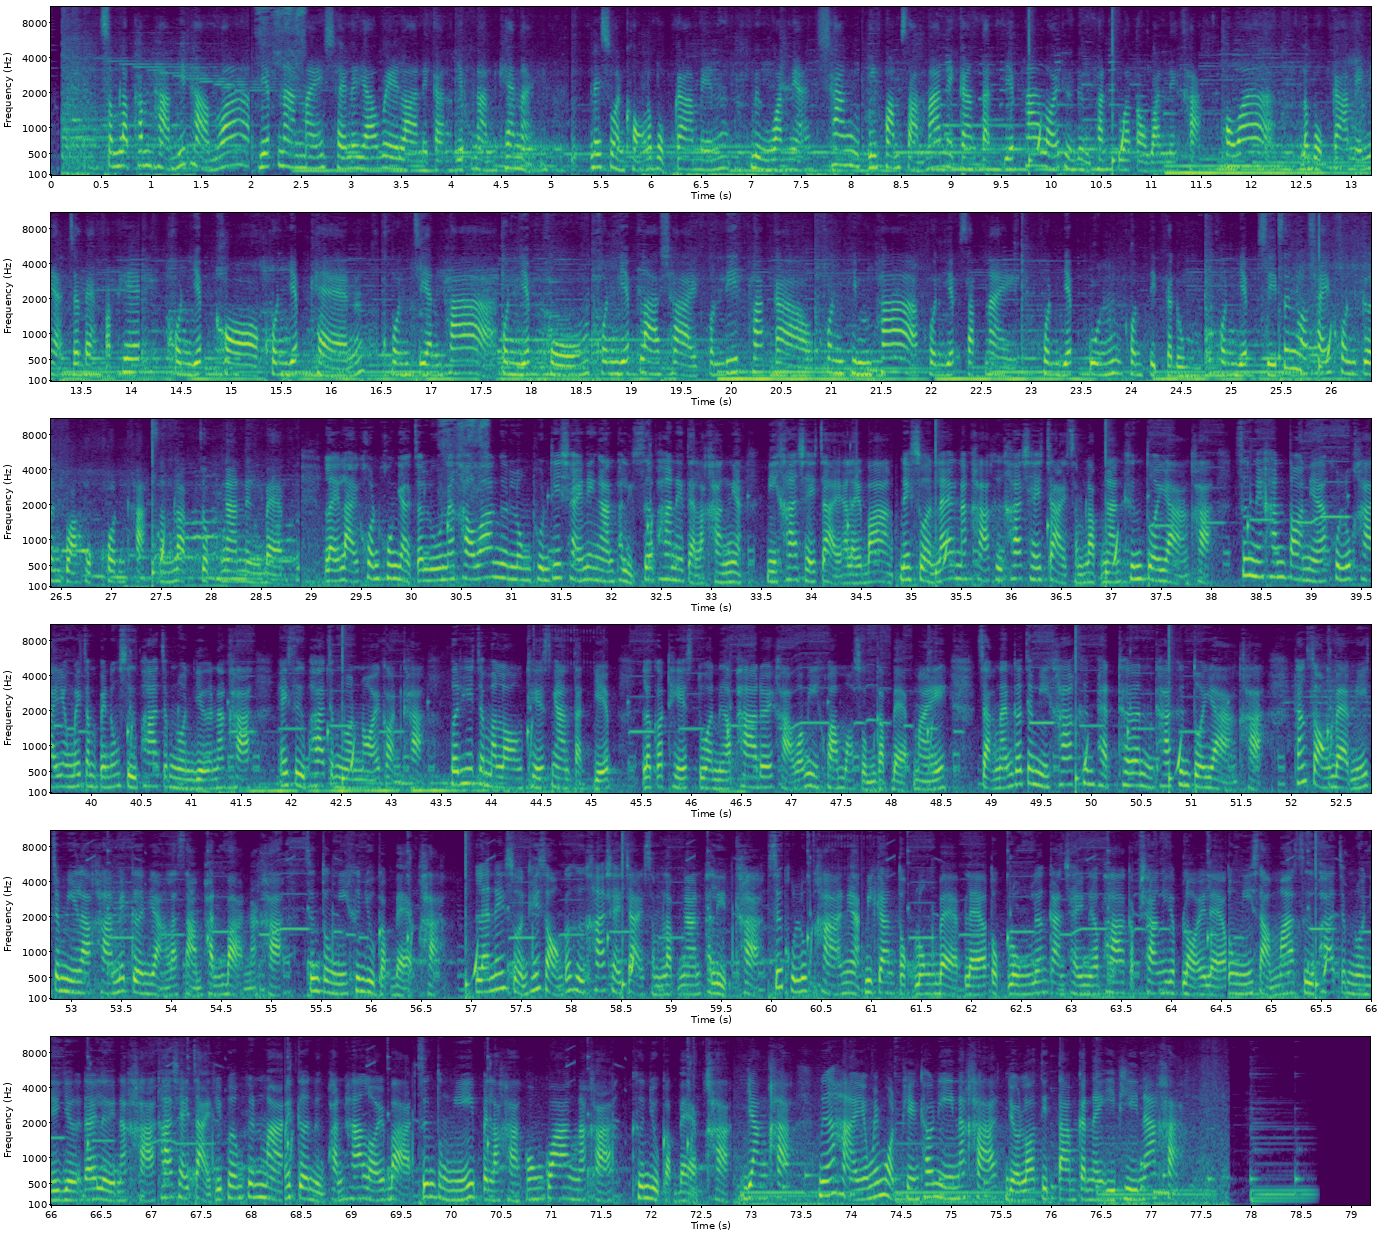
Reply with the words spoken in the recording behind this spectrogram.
สำหรับคำถามที่ถามว่าเย็บนานไหมใช้ระยะเวลาในการเย็บนานแค่ไหน ในส่วนของระบบการเมนต์หนึ่งวันเนี่ยช่างมีความสามารถในการตัดเย็บ 500ถึง1,000 ตัวต่อวันเลยค่ะ เพราะว่าระบบการเมนต์เนี่ยจะแบ่งประเภท คนเย็บคอ คนเย็บแขน คนเจียนผ้า คนเย็บโค้ง คนเย็บลาชาย คนรีดผ้ากาว คนพิมพ์ผ้า คนเย็บซับใน คนเย็บกุ้น คนติดกระดุม คนเย็บซิปซึ่งเราใช้คนเกินกว่า 6 คนค่ะสำหรับจบงานหนึ่งแบบ หลาย ๆ คนคงอยากจะรู้นะคะว่าเงินลงทุนที่ใช้ในงานผลิตเสื้อผ้าในแต่ละครั้งเนี่ยมีค่าใช้จ่ายอะไรบ้าง ในส่วนแรกนะคะคือค่าใช้จ่ายสำหรับงานขึ้นตัวอย่างค่ะ ซึ่งในขั้นตอนนี้คุณลูกค้ายังไม่จำเป็นต้องซื้อผ้าจำนวนเยอะนะคะ ให้ซื้อผ้าจำนวนน้อยก่อนค่ะ เพื่อที่จะมาลองเทสงานตัดเย็บ แล้วก็เทสตัวเนื้อผ้าด้วยค่ะ ว่ามีความเหมาะสมกับแบบไหม จากนั้นก็จะมีค่าขึ้นแพทเทิร์นค่าขึ้นตัวอย่างค่ะ ทั้งสองแบบนี้จะมีราคาไม่เกินอย่างละ 3,000 บาทนะคะ ซึ่งตรงนี้ขึ้นอยู่กับแบบค่ะ และในส่วนที่ 2 ก็คือค่าใช้จ่ายสำหรับงานผลิตค่ะ ซึ่งคุณลูกค้าเนี่ยมีการตกลงแบบแล้วตกลงเรื่องการใช้เนื้อผ้ากับช่างเรียบร้อยแล้ว ตรงนี้สามารถซื้อผ้าจำนวนเยอะๆได้เลยนะคะ ค่าใช้จ่ายที่เพิ่มขึ้นมาไม่เกิน 1,500 บาท ซึ่งตรงนี้เป็นราคากว้างๆนะคะ ขึ้นอยู่กับแบบค่ะ ยังค่ะ เนื้อหายังไม่หมดเพียงเท่านี้นะคะ เดี๋ยวรอติดตามกันใน EP หน้าค่ะ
